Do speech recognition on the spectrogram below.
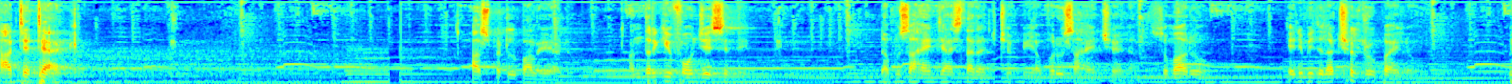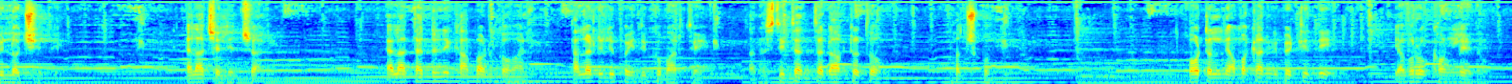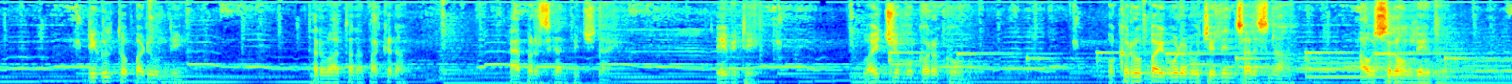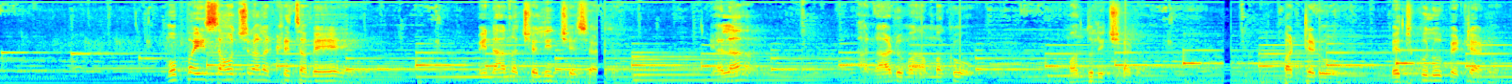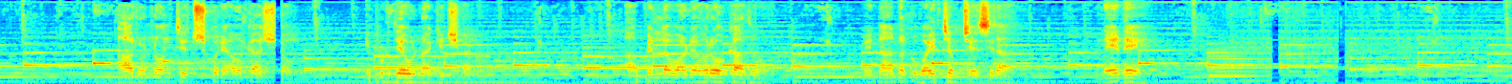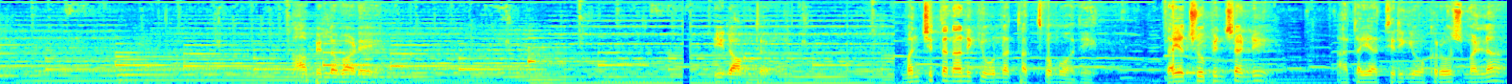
హార్ట్ అటాక్ హాస్పిటల్ పాలయ్యాడు. అందరికీ ఫోన్ చేసింది. డబ్బు సహాయం చేస్తారని చెప్పి ఎవ్వరూ సహాయం చేయలేరు సుమారు ఎనిమిది లక్షల రూపాయలు బిల్లు వచ్చింది ఎలా చెల్లించాలి? ఎలా తండ్రిని కాపాడుకోవాలి? తల్లడిల్లిపోయింది కుమార్తె. తన స్థితి అంతా డాక్టర్తో పంచుకుంది. హోటల్ని అమ్మకానికి పెట్టింది ఎవరో కొనలేదు. దిగులతో పడి ఉంది. తర్వాత తన పక్కన పేపర్స్ కనిపించినాయి. ఏమిటి? వైద్యము కొరకు. ఒక రూపాయి కూడా నువ్వు చెల్లించాల్సిన అవసరం లేదు. ముప్పై సంవత్సరాల క్రితమే మీ నాన్న చెల్లించేశాడు. ఎలా? ఆనాడు మా అమ్మకు మందులు ఇచ్చాడు పట్టెడు మెతుకులు పెట్టాడు. ఆ రుణం తీర్చుకునే అవకాశం ఇప్పుడు దేవుడు నాకు ఇచ్చాడు ఆ పిల్లవాడు ఎవరో కాదు మీ నాన్నకు వైద్యం చేసిన నేనే. ఆ పిల్లవాడే ఈ డాక్టర్. మంచితనానికి ఉన్న తత్వము అదే. దయ చూపించండి. ఆ దయ తిరిగి ఒక రోజు మళ్ళా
